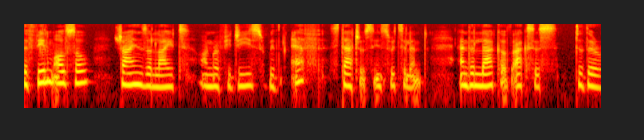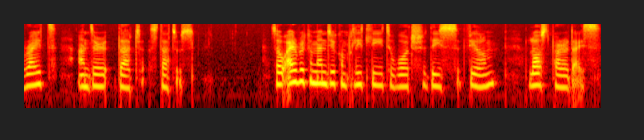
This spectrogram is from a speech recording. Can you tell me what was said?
The film also shines a light on refugees with F status in Switzerland and the lack of access to the right under that status. So I recommend you completely to watch this film, Lost Paradise.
